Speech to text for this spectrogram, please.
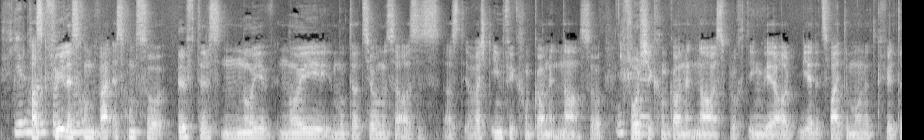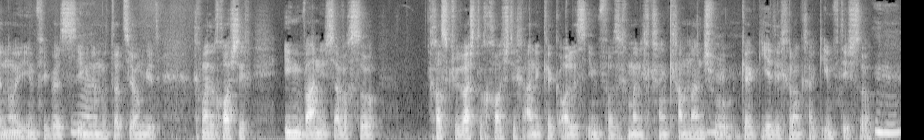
viermal... Ich habe das Gefühl, es kommt, es kommt so öfters neue, neue Mutationen raus, als, es, als die, weißt, die Impfung kommt gar nicht nach. So, die Forschung kommt gar nicht nach. Es braucht irgendwie jeden zweiten Monat gefühlt eine neue Impfung, weil es Ja. irgendeine Mutation gibt. Ich meine, du kannst dich, irgendwann ist es einfach so, ich habe das Gefühl, weißt, du kannst dich auch nicht gegen alles impfen. Also ich meine, ich kenne keinen Menschen, Ja. der gegen jede Krankheit geimpft ist. So. Mhm.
